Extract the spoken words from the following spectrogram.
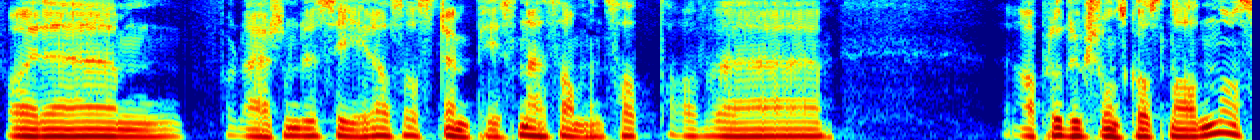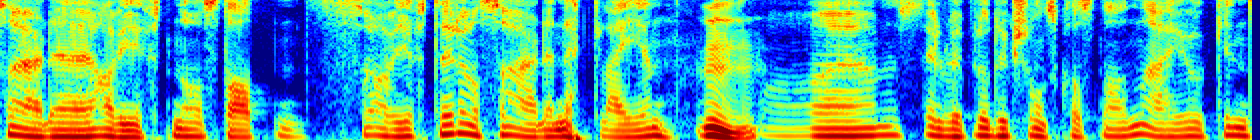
For, for det er som du sier, altså strømprisen er sammensatt av, av produksjonskostnaden, og så er det avgiftene og statens avgifter, og så er det nettleien. Mm. Og eh, selve produksjonskostnaden er jo, en,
